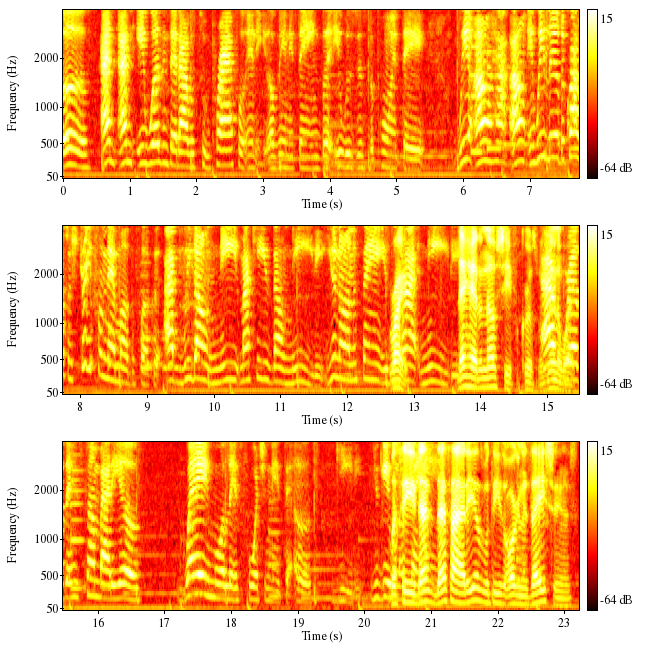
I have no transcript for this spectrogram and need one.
us. I, I it wasn't that I was too prideful in, of anything, but it was just the point that we I don't have I don't, and we lived across the street from that motherfucker. I we don't need my kids don't need it. You know what I'm saying? It's Right. not needed. They had enough shit for Christmas I'd anyway. rather somebody else way more less fortunate than us get it. You get But see, that's that's how it is with these organizations.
